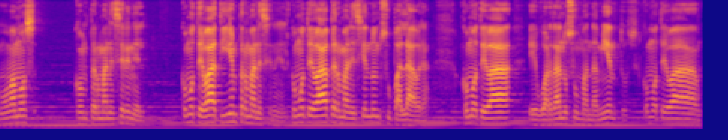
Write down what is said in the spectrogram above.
¿Cómo vamos con permanecer en Él? ¿Cómo te va a ti en permanecer en Él? ¿Cómo te va permaneciendo en su palabra? cómo te va eh, guardando sus mandamientos, cómo te va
